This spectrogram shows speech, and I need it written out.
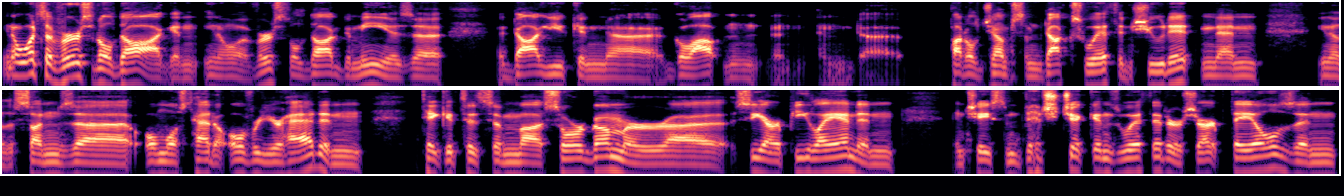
you know, what's a versatile dog? And you know, a versatile dog to me is a, a dog you can uh, go out and and, and uh, puddle jump some ducks with and shoot it, and then you know the sun's uh, almost head over your head and take it to some uh, sorghum or uh, CRP land and and chase some ditch chickens with it or sharp tails and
